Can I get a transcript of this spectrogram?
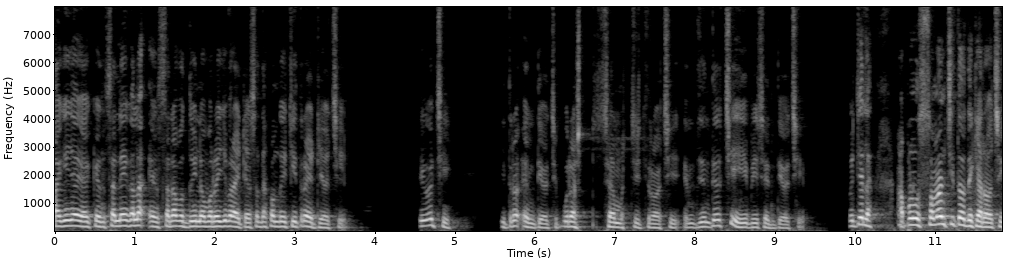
ଲାଗିଯାଏ କ୍ୟାନସଲ୍ ହେଇଗଲା ଆନ୍ସର୍ ହେବ ଦୁଇ ନମ୍ବର ହେଇଯିବ ରାଇଟ୍ ଆନ୍ସର୍ ଦେଖନ୍ତୁ ଏ ଚିତ୍ର ଏଠି ଅଛି ଠିକ୍ ଅଛି ଚିତ୍ର ଏମିତି ଅଛି ପୁରା ସେମ୍ ଚିତ୍ର ଅଛି ଏମିତି ଯେମିତି ଅଛି ଏ ବି ସେମିତି ଅଛି ବୁଝିଲା ଆପଣଙ୍କୁ ସମାନ ଚିତ୍ର ଦେଖିବାର ଅଛି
